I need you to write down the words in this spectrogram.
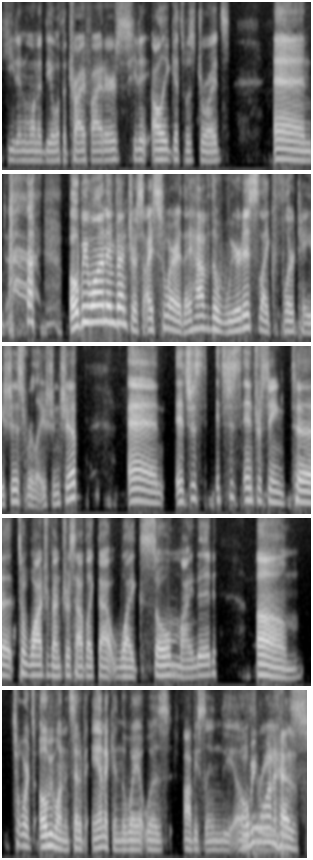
he didn't want to deal with the Tri Fighters. He did, all he gets was droids. And Obi Wan and Ventress, I swear, they have the weirdest, like flirtatious relationship. And it's just, it's just interesting to to watch Ventress have like that, like so minded, um, towards Obi Wan instead of Anakin, the way it was obviously in the Obi Wan has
